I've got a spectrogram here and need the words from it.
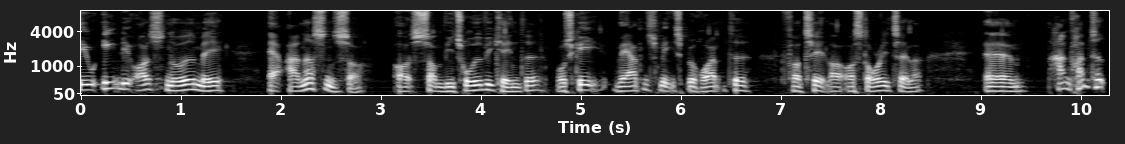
Det er jo egentlig også noget med, at Andersen så, og som vi troede, vi kendte, måske verdens mest berømte fortæller og storyteller, øh, har en fremtid.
